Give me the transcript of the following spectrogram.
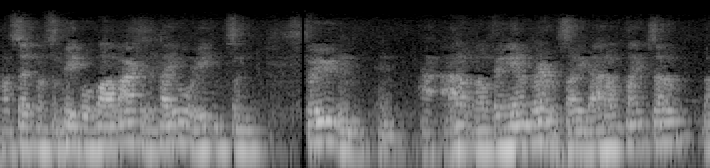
I was sitting with some people a while back at the table, eating some food, and, and I, I don't know if any of them are ever saved. I don't think so. By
